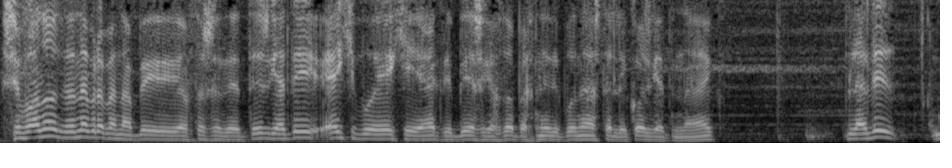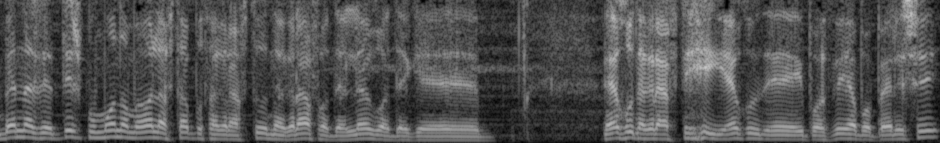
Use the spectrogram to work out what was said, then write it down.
Συμφωνώ ότι δεν έπρεπε να μπει αυτός ο διαιτητής γιατί έχει που έχει η ΑΕΚ την πίεση για αυτό το παιχνίδι που είναι ένας τελικός για την ΑΕΚ. Δηλαδή μπαίνει ένας διαιτητής που μόνο με όλα αυτά που θα γραφτούν, γράφονται, λέγονται και έχουν γραφτεί, έχουν υποθεί από πέρυσι,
